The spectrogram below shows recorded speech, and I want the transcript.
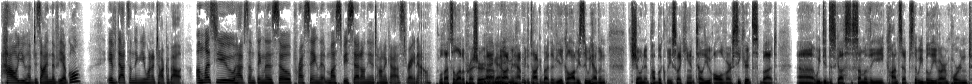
how you have designed the vehicle, if that's something you want to talk about, unless you have something that is so pressing that must be said on the Autonocast right now. Well, that's a lot of pressure. Um, no, I mean, happy to talk about the vehicle. Obviously, we haven't shown it publicly, so I can't tell you all of our secrets, but uh, we did discuss some of the concepts that we believe are important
